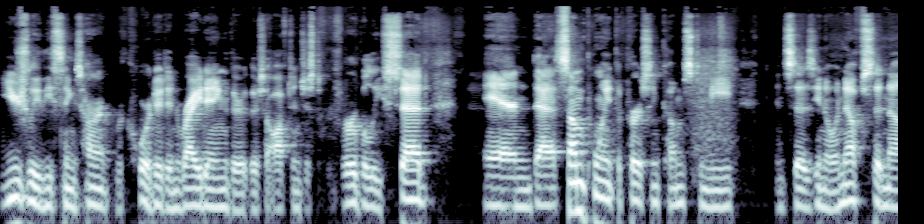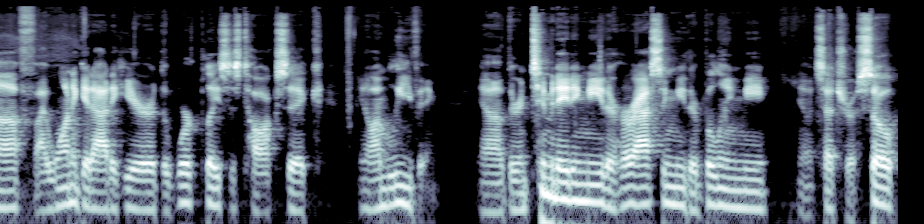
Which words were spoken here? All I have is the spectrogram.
usually these things aren't recorded in writing. They're, they're often just verbally said. And that at some point the person comes to me and says, you know, enough's enough. I want to get out of here. The workplace is toxic. You know, I'm leaving. Uh, they're intimidating me. They're harassing me. They're bullying me. You know, etc. So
